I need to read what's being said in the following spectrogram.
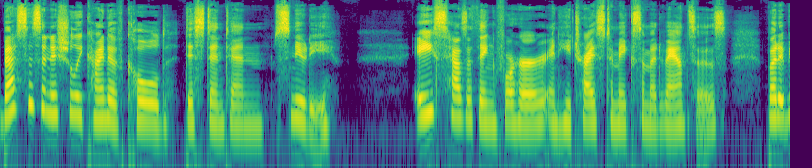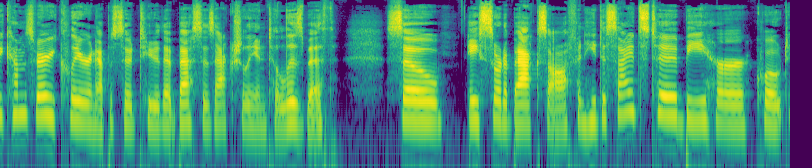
Bess is initially kind of cold, distant, and snooty. Ace has a thing for her, and he tries to make some advances, but it becomes very clear in episode 2 that Bess is actually into Lisbeth. So Ace sort of backs off and he decides to be her, quote,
